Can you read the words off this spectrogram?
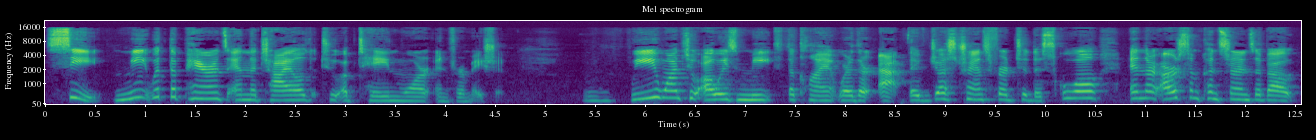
C. Meet with the parents and the child to obtain more information. We want to always meet the client where they're at. They've just transferred to the school, and there are some concerns about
